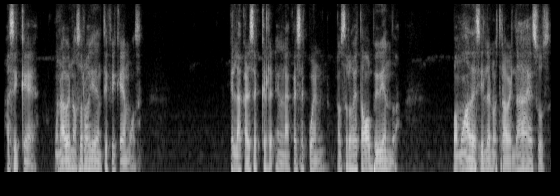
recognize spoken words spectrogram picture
Así que una vez nosotros identifiquemos en la cárcel en la cárcel que nosotros estamos viviendo, vamos a decirle nuestra verdad a Jesús.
